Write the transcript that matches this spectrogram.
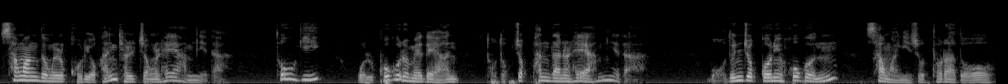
상황 등을 고려한 결정을 해야 합니다. 더욱이 옳고 그름에 대한 도덕적 판단을 해야 합니다. 모든 조건이 혹은 상황이 좋더라도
